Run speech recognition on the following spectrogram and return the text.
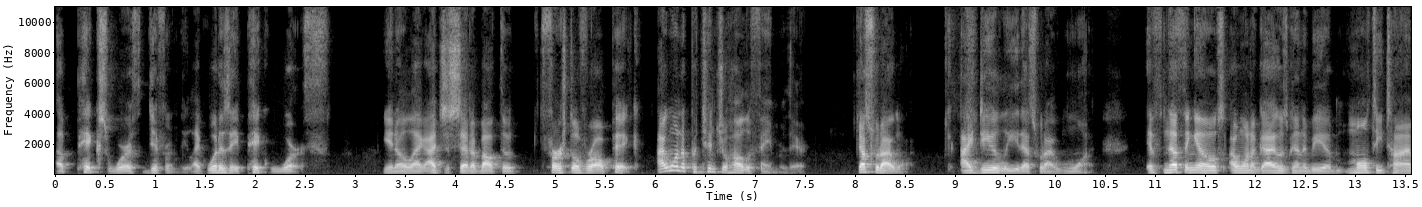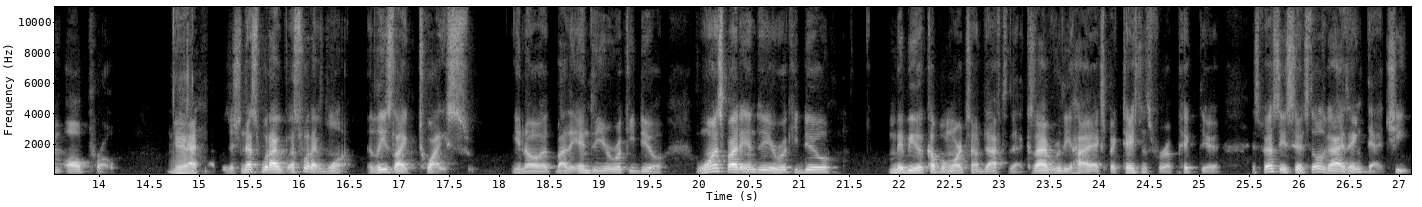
a pick's worth differently. Like what is a pick worth? You know, like I just said about the first overall pick. I want a potential Hall of Famer there. That's what I want. Ideally, that's what I want. If nothing else, I want a guy who's going to be a multi-time All Pro. Yeah, that position. That's what I. That's what I want. At least like twice. You know, by the end of your rookie deal. Once by the end of your rookie deal, maybe a couple more times after that, because I have really high expectations for a pick there, especially since those guys ain't that cheap.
